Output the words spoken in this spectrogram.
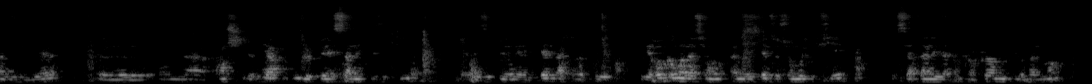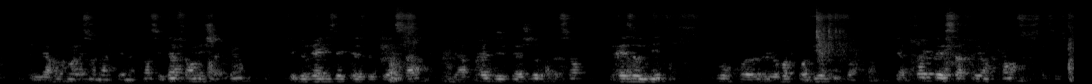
à titre individuel. Euh, on a franchi le cap où le PSA n'est plus utile. Les études américaines, là, les recommandations américaines se sont modifiées. certains les appliquent encore, mais globalement, la recommandation américaine maintenant, c'est d'informer chacun et de réaliser le test de PSA et après d'agir de façon raisonnée pour euh, le reproduire ou pas. Il y a trop de PSA fait en France, ça c'est sûr.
